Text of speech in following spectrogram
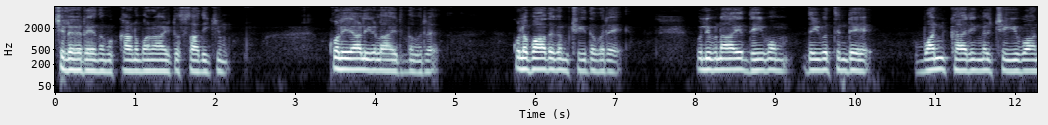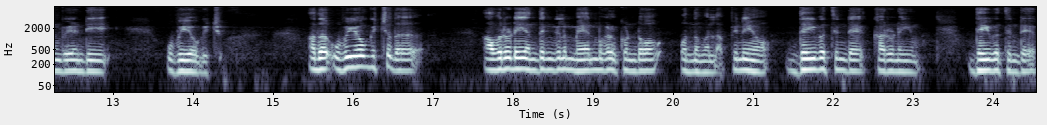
ചിലരെ നമുക്ക് കാണുവാനായിട്ട് സാധിക്കും. കൊലയാളികളായിരുന്നവർ കൊലപാതകം ചെയ്തവരെ വലിയവനായ ദൈവം ദൈവത്തിന്റെ വൻ കാര്യങ്ങൾ ചെയ്യുവാൻ വേണ്ടി ഉപയോഗിച്ചു. അത് ഉപയോഗിച്ചത് അവരുടെ എന്തെങ്കിലും മേന്മകൾ കൊണ്ടോ ഒന്നുമല്ല. പിന്നെയോ ദൈവത്തിന്റെ കരുണയും ദൈവത്തിന്റെ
